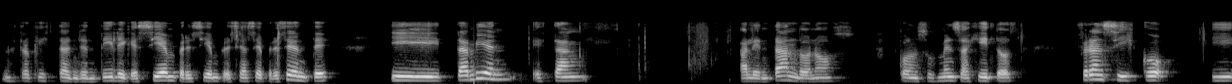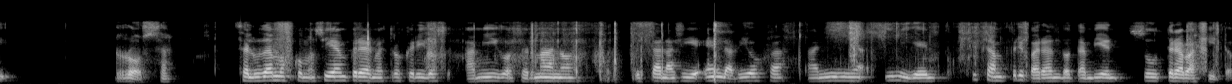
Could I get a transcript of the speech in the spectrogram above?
nuestro que es tan gentil y que siempre, siempre se hace presente, y también están alentándonos con sus mensajitos Francisco y Rosa. Saludamos como siempre a nuestros queridos amigos, hermanos que están allí en La Rioja, a Niña y Miguel, que están preparando también su trabajito.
